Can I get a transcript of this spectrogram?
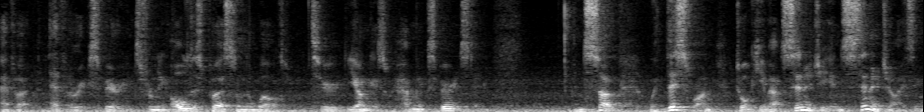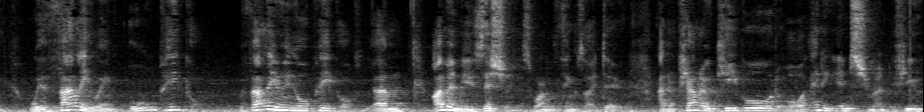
ever, ever experienced. From the oldest person in the world to the youngest, we haven't experienced it. And so, with this one, talking about synergy and synergizing, we're valuing all people valuing all people. Um, I'm a musician, it's one of the things I do. And a piano keyboard or any instrument, if you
